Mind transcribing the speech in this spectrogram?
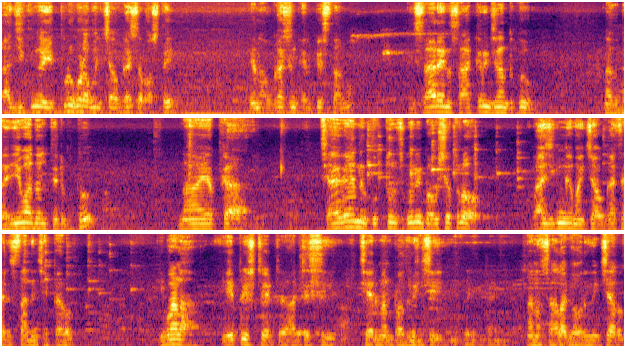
రాజకీయంగా ఎప్పుడు కూడా మంచి అవకాశాలు వస్తాయి. నేను అవకాశం కల్పిస్తాను. ఈసారి ఆయన సహకరించినందుకు నాకు ధన్యవాదాలు తెలుపుతూ నా యొక్క త్యాగాన్ని గుర్తుంచుకొని భవిష్యత్తులో రాజకీయంగా మంచి అవకాశాలు ఇస్తానని చెప్పారు. ఇవాళ ఏపీ స్టేట్ ఆర్టీసీ చైర్మన్ పదవి ఇచ్చి నన్ను చాలా గౌరవించారు.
